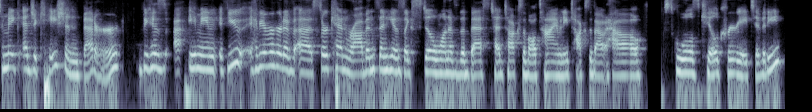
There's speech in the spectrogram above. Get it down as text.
to make education better because I mean, if you have you ever heard of uh, Sir Ken Robinson? He has like still one of the best TED talks of all time, and he talks about how schools kill creativity,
